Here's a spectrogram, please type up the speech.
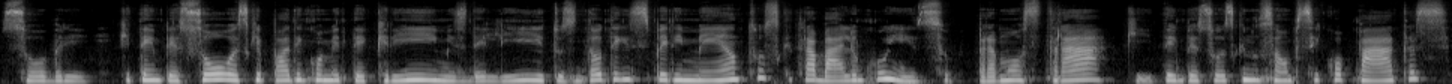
sobre que tem pessoas que podem cometer crimes, delitos. Então, tem experimentos que trabalham com isso, para mostrar que tem pessoas que não são psicopatas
